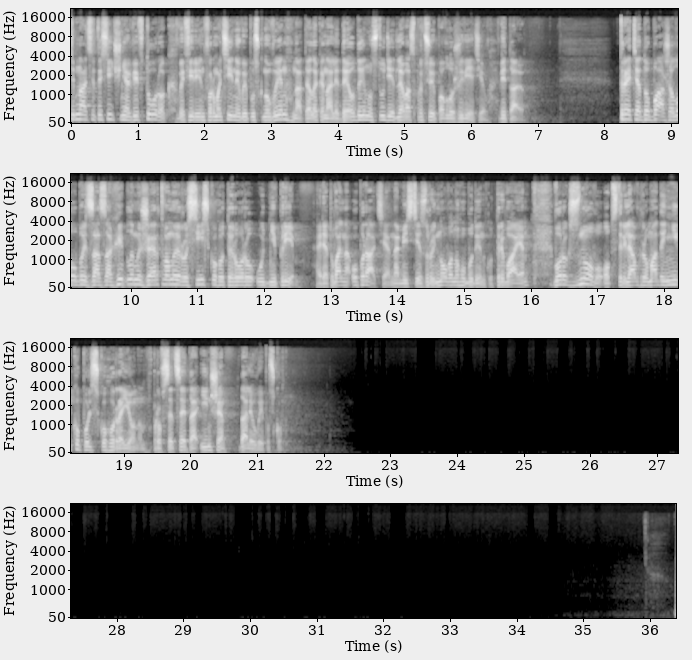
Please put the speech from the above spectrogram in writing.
17 січня вівторок в ефірі інформаційний випуск новин на телеканалі Д1. У студії для вас працює Павло Живєтєв. Вітаю. Третя доба жалоби за загиблими жертвами російського терору у Дніпрі. Рятувальна операція на місці зруйнованого будинку триває. Ворог знову обстріляв громади Нікопольського району. Про все це та інше далі у випуску.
